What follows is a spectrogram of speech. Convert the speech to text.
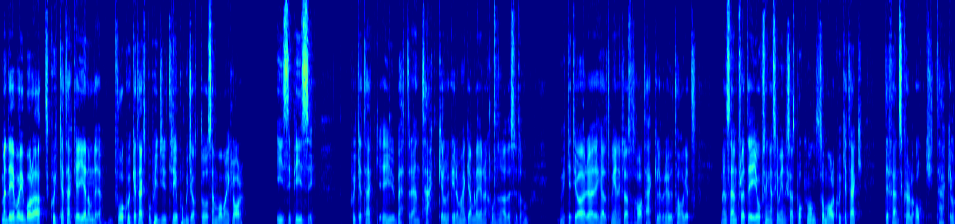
men det var ju bara att quick attacka igenom det. Två quick attacks på PG, tre på Pidgeotto och sen var man ju klar. Easy peasy. Quick attack är ju bättre än tackle i de här gamla generationerna dessutom. Vilket gör det helt meningslöst att ha tackle överhuvudtaget. Men Centret är ju också en ganska meningslös Pokémon som har quick attack, defense curl och tackle.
